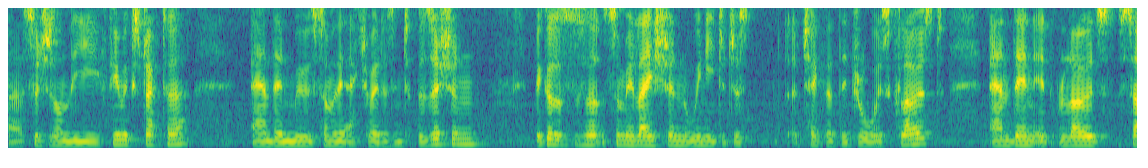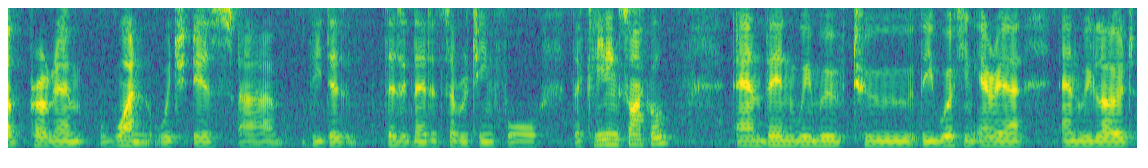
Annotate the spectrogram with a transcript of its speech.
uh, switches on the fume extractor, and then moves some of the actuators into position. Because it's a simulation, we need to just check that the drawer is closed and then it loads subprogram 1 which is uh, the de designated subroutine for the cleaning cycle. And then we move to the working area and we load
